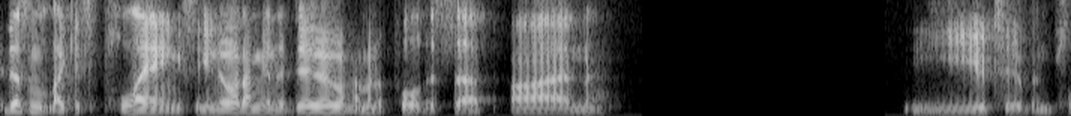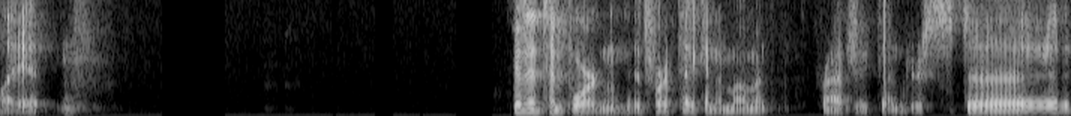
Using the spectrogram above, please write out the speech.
It doesn't look like it's playing. So you know what I'm gonna do? I'm gonna pull this up on YouTube and play it. Because it's important, it's worth taking a moment. Project understood,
